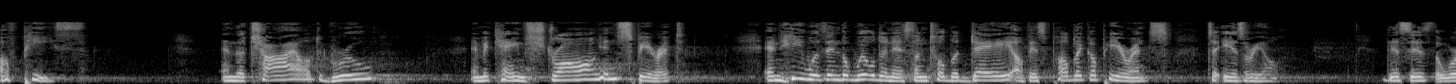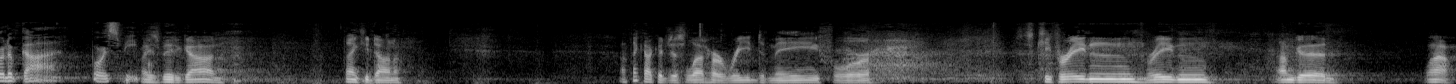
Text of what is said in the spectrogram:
of peace. And the child grew and became strong in spirit and he was in the wilderness until the day of his public appearance to Israel. This is the word of God for his people. Praise be to God. Thank you, Donna. I think I could just let her read to me for just keep reading, reading. I'm good. Wow.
